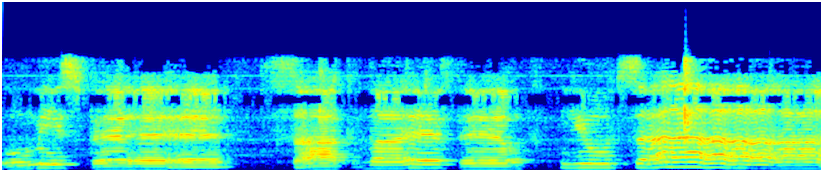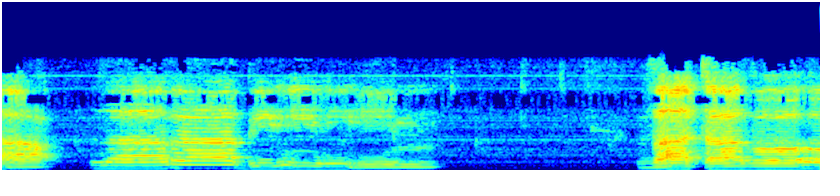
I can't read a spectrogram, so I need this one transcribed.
ומספד, שק ואפר יוצע לרבים. ותבואנה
